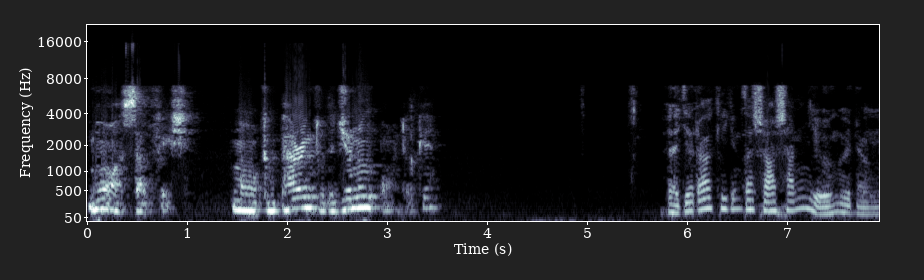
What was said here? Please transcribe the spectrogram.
more selfish, more comparing to the general point. Okay. Và do đó khi chúng ta so sánh giữa người đàn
